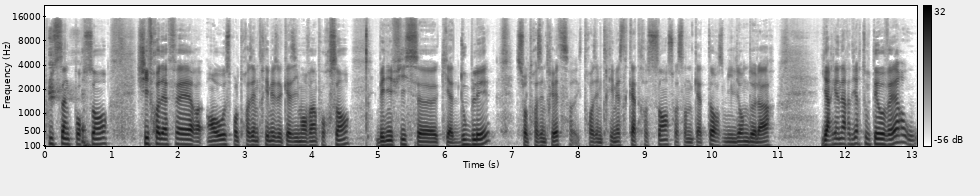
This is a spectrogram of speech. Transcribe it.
plus 5%. Chiffre d'affaires en hausse pour le troisième trimestre de quasiment 20%. Bénéfice euh, qui a doublé sur le troisième trimestre, troisième trimestre 474 millions de dollars. Il n'y a rien à redire, tout est au vert ou,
